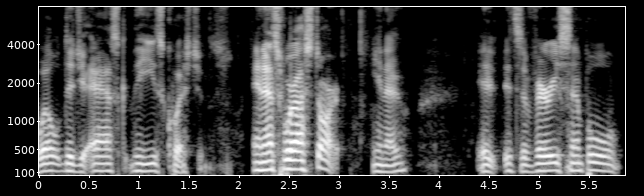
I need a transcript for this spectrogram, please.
Well, did you ask these questions? And that's where I start. You know, it, it's a very simple.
